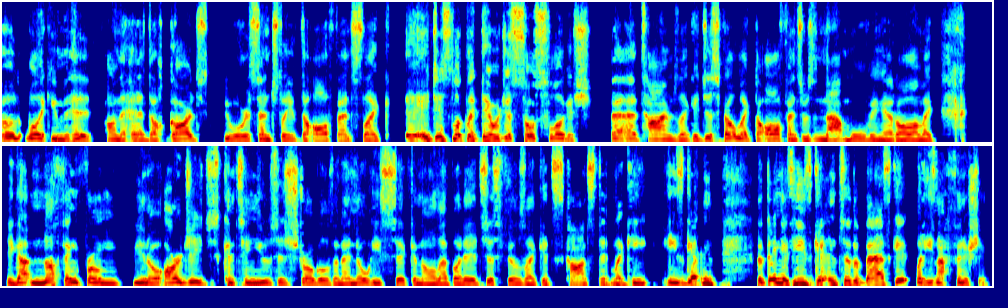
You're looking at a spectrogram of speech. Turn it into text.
Well, like you hit it on the head. The guards were essentially the offense. Like it, it just looked like they were just so sluggish at, at times. Like it just felt like the offense was not moving at all. Like you got nothing from you know RJ. Just continues his struggles, and I know he's sick and all that, but it just feels like it's constant. Like he he's getting the thing is he's getting to the basket, but he's not finishing.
